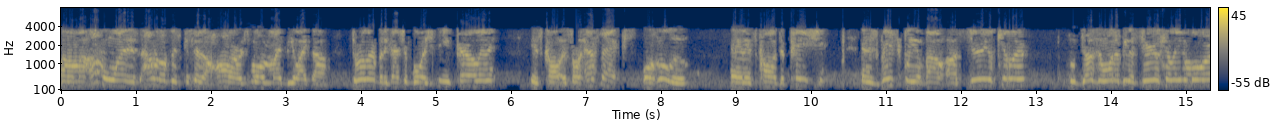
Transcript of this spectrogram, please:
Um, my other one is I don't know if it's considered a horror. It's more might be like a thriller, but it got your boy Steve Carell in it. It's called it's on FX or Hulu, and it's called The Patient, and it's basically about a serial killer who doesn't want to be a serial killer anymore,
